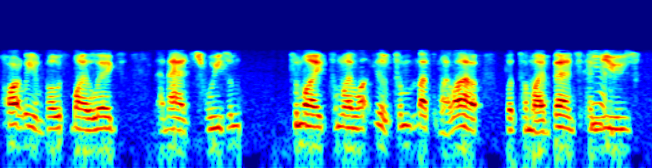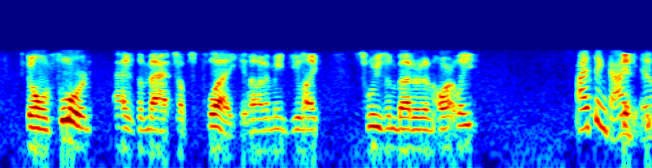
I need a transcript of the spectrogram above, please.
Hartley in both my legs and add Suisham to my to my you know to, not to my lineup, but to my bench and yeah. use going forward as the matchups play. You know what I mean? Do you like Suisham better than Hartley? I think I Yeah, do.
